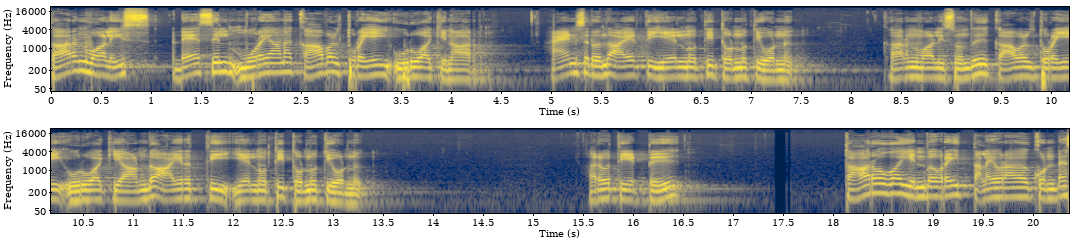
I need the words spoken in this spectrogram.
காரன்வாலிஸ் டேஸில் முறையான காவல்துறையை உருவாக்கினார். ஆன்சர் வந்து ஆயிரத்தி எழுநூற்றி தொண்ணூற்றி ஒன்று காரன்வாலிஸ் வந்து காவல்துறையை உருவாக்கிய ஆண்டு ஆயிரத்தி எழுநூற்றி தொண்ணூற்றி ஒன்று அறுபத்தி எட்டு. தாரோகா என்பவரை தலைவராக கொண்ட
